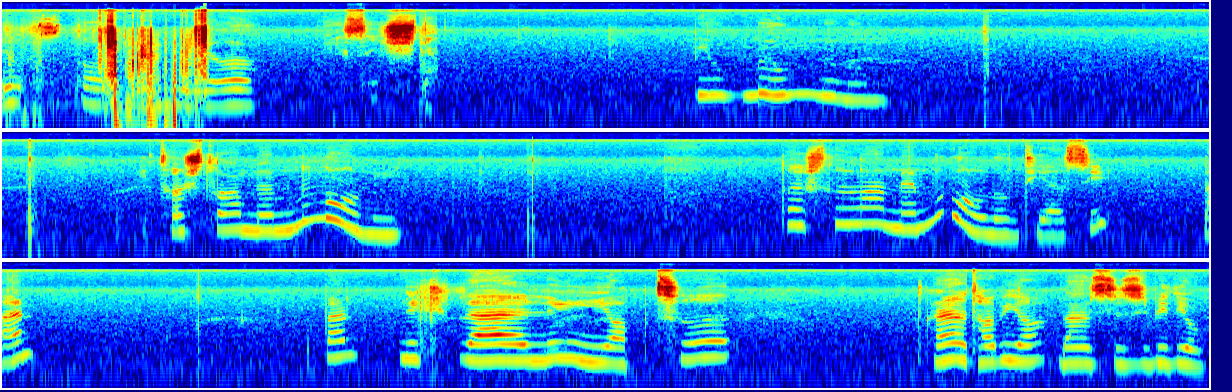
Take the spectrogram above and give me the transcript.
Instagram ya. Neyse işte. Taşlar memnun oldum. Taşlar memnun oldum Tiyasi. Ben ben Nickler'in yaptığı He tabii ya ben sizi biliyorum.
